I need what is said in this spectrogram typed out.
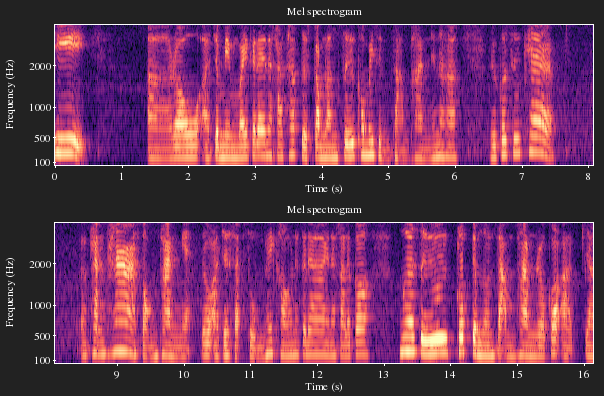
ที่เราอาจจะเมมไว้ก็ได้นะคะ ถ้าเกิดกำลังซื้อเขาไม่ถึง 3,000เนี่ยนะคะ หรือก็ซื้อแค่ พันห้าสองพันเนี่ย เราอาจจะสะสมให้เขาเนี่ยก็ได้นะคะ แล้วก็เมื่อซื้อครบจำนวน3,000เราก็อาจจะ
